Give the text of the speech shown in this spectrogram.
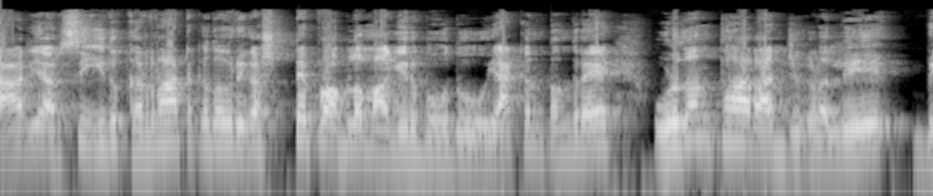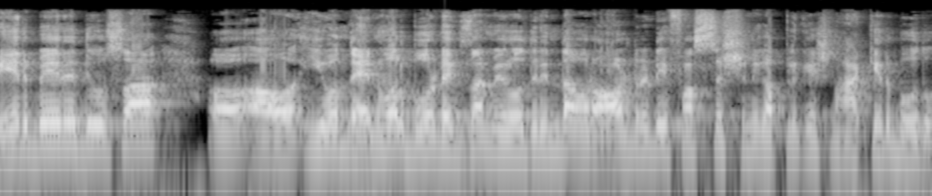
ಯಾರ್ಯಾರು ಸಿ, ಇದು ಕರ್ನಾಟಕದವರಿಗೆ ಅಷ್ಟೇ ಪ್ರಾಬ್ಲಮ್ ಆಗಿರಬಹುದು. ಯಾಕಂತಂದರೆ, ಉಳಿದಂತಹ ರಾಜ್ಯಗಳಲ್ಲಿ ಬೇರೆ ಬೇರೆ ದಿವಸ ಈ ಒಂದು ಆ್ಯನ್ಯುವಲ್ ಬೋರ್ಡ್ ಎಕ್ಸಾಮ್ ಇರೋದ್ರಿಂದ ಅವರು ಆಲ್ರೆಡಿ ಫಸ್ಟ್ ಸೆಷನಿಗೆ ಅಪ್ಲಿಕೇಶನ್ ಹಾಕಿರ್ಬೋದು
